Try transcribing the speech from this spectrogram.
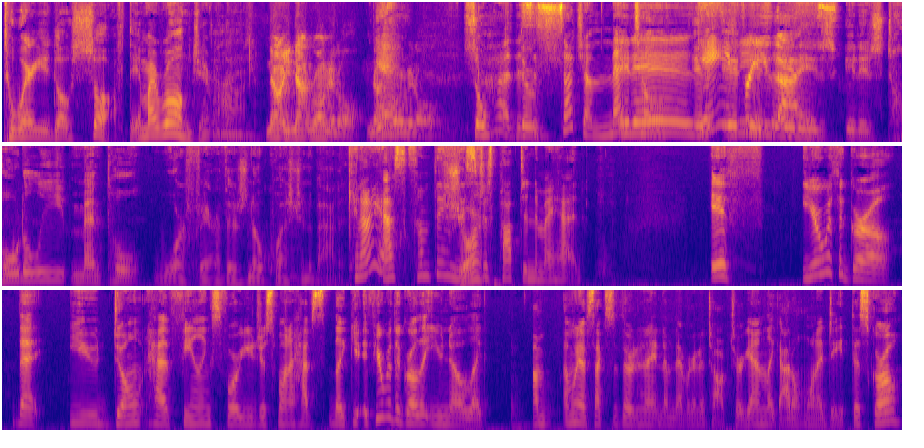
to where you go soft. Am I wrong, Jerry Don? No, you're not wrong at all. Not Yeah. wrong at all. So God, this is such a mental is. game it- for it- you guys. It is, it is totally mental warfare. There's no question about it. Can I ask something? Sure. This just popped into my head. If you're with a girl that you don't have feelings for, you just want to have like if you're with a girl that you know like I'm I'm going to have sex with her tonight and I'm never going to talk to her again, like I don't want to date this girl.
